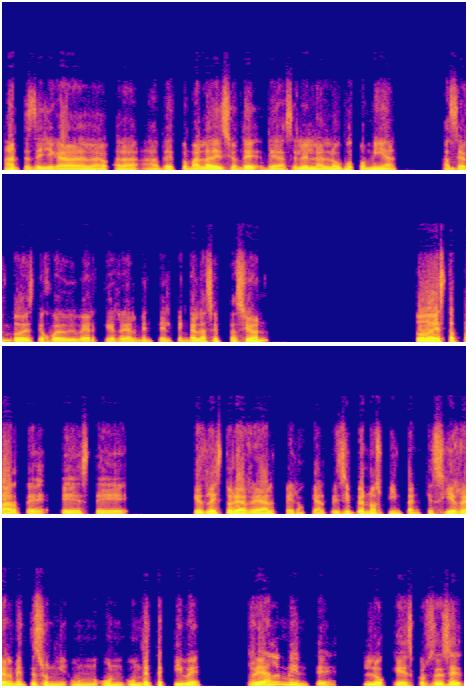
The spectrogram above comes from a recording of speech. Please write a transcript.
antes de llegar a, de tomar la decisión de, de, hacerle la lobotomía, hacer todo este juego y ver que realmente él tenga la aceptación. Toda esta parte, este, que es la historia real, pero que al principio nos pintan que sí realmente es un, un, detective, realmente lo que Scorsese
